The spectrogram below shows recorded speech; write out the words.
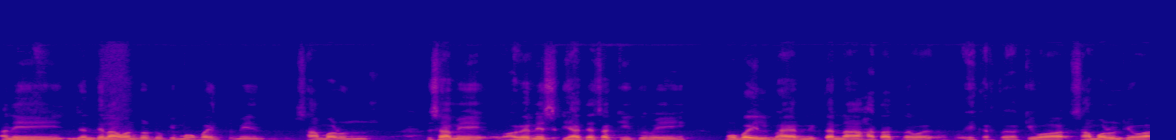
आणि जनतेला आवाहन करतो की मोबाईल तुम्ही सांभाळून जसं आम्ही अवेअरनेस घ्या त्याचा की तुम्ही मोबाईल बाहेर निघताना हातात हे करता किंवा सांभाळून ठेवा.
